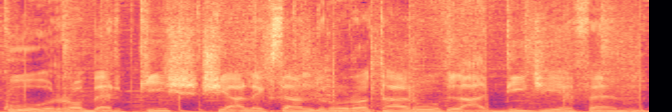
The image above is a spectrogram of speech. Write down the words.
cu Robert Kiș și Alexandru Rotaru la DGFM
